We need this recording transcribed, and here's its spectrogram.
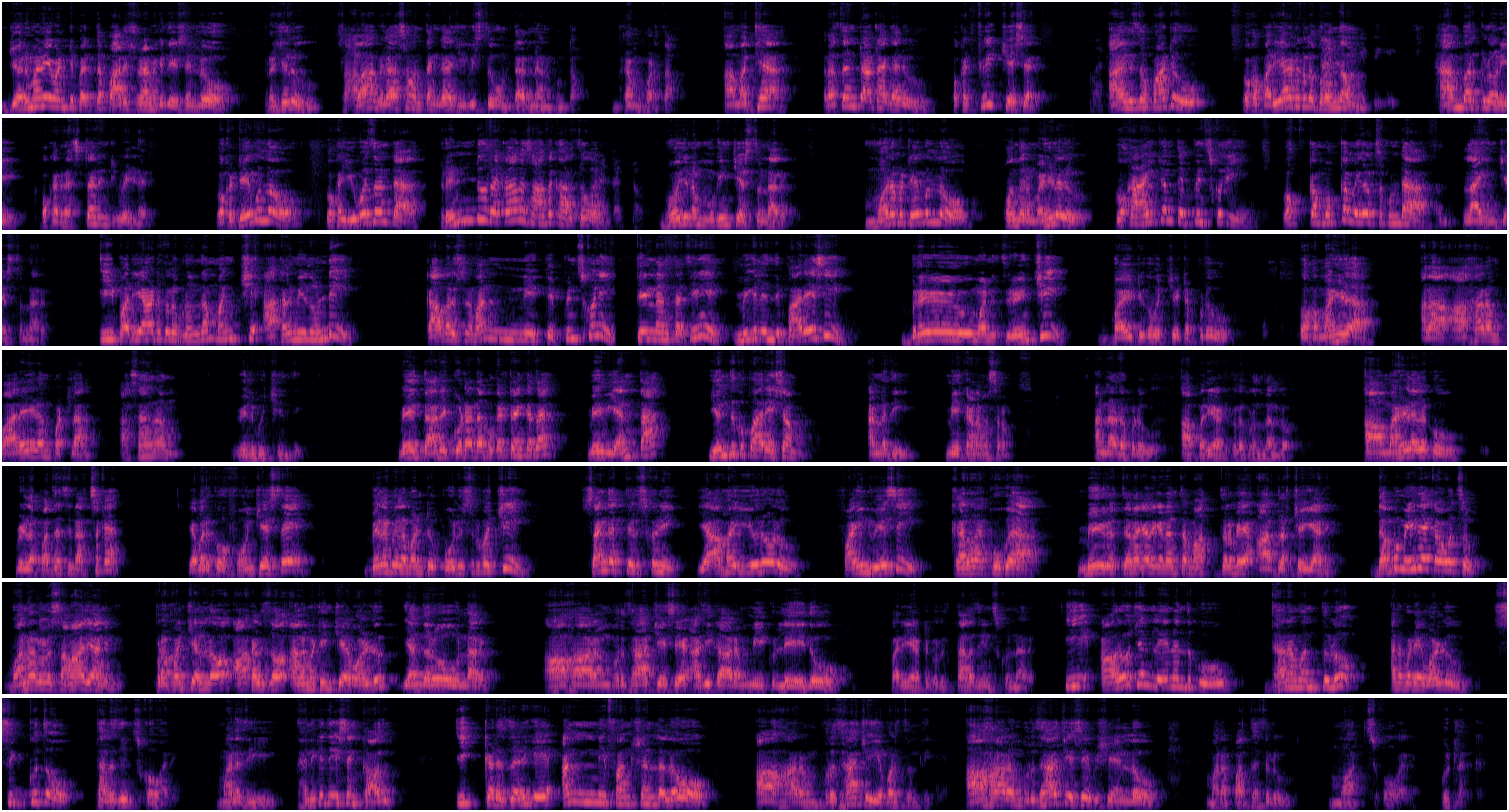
Germany వంటి పెద్ద పారిశ్రామిక దేశంలో ప్రజలు చాలా విలాసవంతంగా జీవిస్తూ ఉంటారని అనుకుంటాం భ్రమపడతాం. ఆ మధ్య రతన్ టాటా గారు ఒక ట్వీట్ చేశారు. ఆయనతో పాటు ఒక పర్యాటకుల బృందం హాంబర్గ్లోని ఒక రెస్టారెంట్కి వెళ్ళారు. ఒక టేబుల్లో ఒక యువజంట రెండు రకాల సాధకాలతో భోజనం ముగించేస్తున్నారు. మరొక టేబుల్లో కొందరు మహిళలు ఒక ఐటెం తెప్పించుకొని ఒక్క ముక్క మిగల్చకుండా లాగించేస్తున్నారు. ఈ పర్యాటకుల బృందం మంచి ఆకలి మీద ఉండి కావలసినవన్నీ తెప్పించుకొని తిన్నంత తిని మిగిలింది పారేసి బ్రేవ్మని త్రెంచి బయటకు వచ్చేటప్పుడు ఒక మహిళ అలా ఆహారం పారేయడం పట్ల అసహనం వెలుగుచ్చింది. మేము దానికి కూడా డబ్బు కట్టాం కదా మేము ఎంత ఎందుకు పారేశాం అన్నది మీకు అనవసరం అన్నాడు ఒకడు ఆ పర్యాటకుల బృందంలో. ఆ మహిళలకు వీళ్ళ పద్ధతి నచ్చక ఎవరికో ఫోన్ చేస్తే బిలబిలమంటూ పోలీసులు వచ్చి సంగతి తెలుసుకుని యాభై యూరోలు ఫైన్ వేసి కర్రకుగా మీరు తినగలిగినంత మాత్రమే ఆర్డర్ చేయాలి. డబ్బు మీదే కావచ్చు. వనరులు సమాజానివి. ప్రపంచంలో ఆకలితో అలమటించే వాళ్ళు ఎందరో ఉన్నారు. ఆహారం వృధా చేసే అధికారం మీకు లేదు. పర్యాటకులు తలదించుకున్నారు. ఈ ఆలోచన లేనందుకు ధనవంతులు అనబడే వాళ్ళు సిగ్గుతో తలదించుకోవాలి. మనది ధనిక దేశం కాదు. ఇక్కడ జరిగే అన్ని ఫంక్షన్లలో ఆహారం వృధా చేయబడుతుంది. ఆహారం వృధా చేసే విషయంలో మన పద్ధతులు మార్చుకోవాలి. Good luck.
